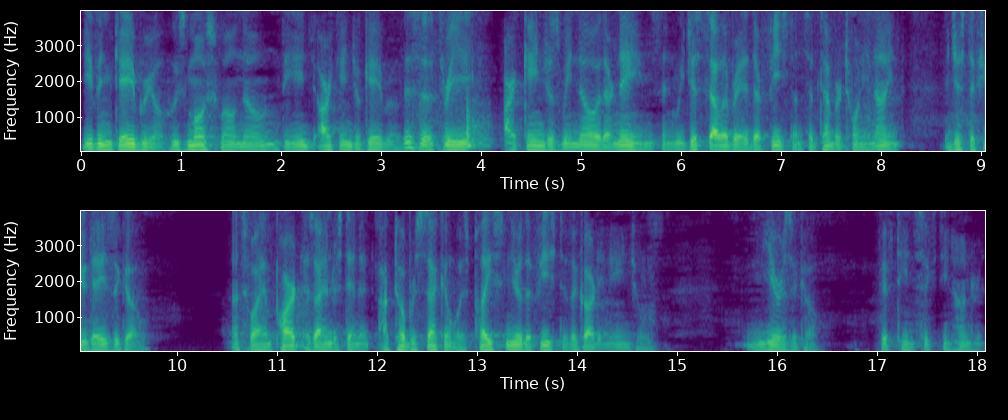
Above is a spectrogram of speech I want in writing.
even Gabriel, who's most well known, the Archangel Gabriel, this is the three archangels we know their names, and we just celebrated their feast on September 29th, just a few days ago. That's why, in part, as I understand it, October 2nd was placed near the Feast of the Guardian Angels years ago, 15, 1600s.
